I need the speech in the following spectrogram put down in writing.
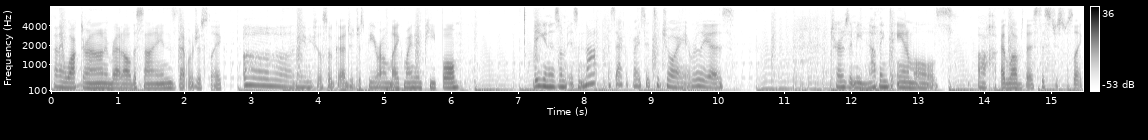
then I walked around and read all the signs that were just like, oh, it made me feel so good to just be around like minded people veganism is not a sacrifice, it's a joy. It really is. Terms that mean nothing to animals. Ugh, I loved this. This just was like,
